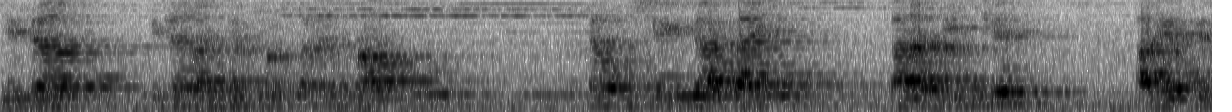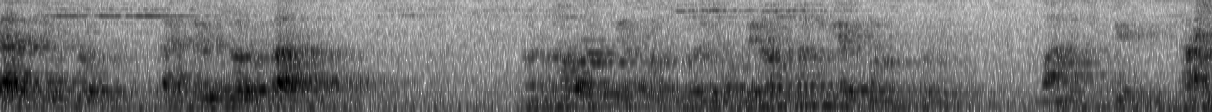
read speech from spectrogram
যেটা এটা রাজ্য সরকারের প্রাপ্য। এবং সেই টাকাই তারা দিচ্ছে আর এতে রাজ্য রাজ্য সরকার ধন্যবাদ জ্ঞাপন করে অভিনন্দন জ্ঞাপন করে মানুষকে বিধান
